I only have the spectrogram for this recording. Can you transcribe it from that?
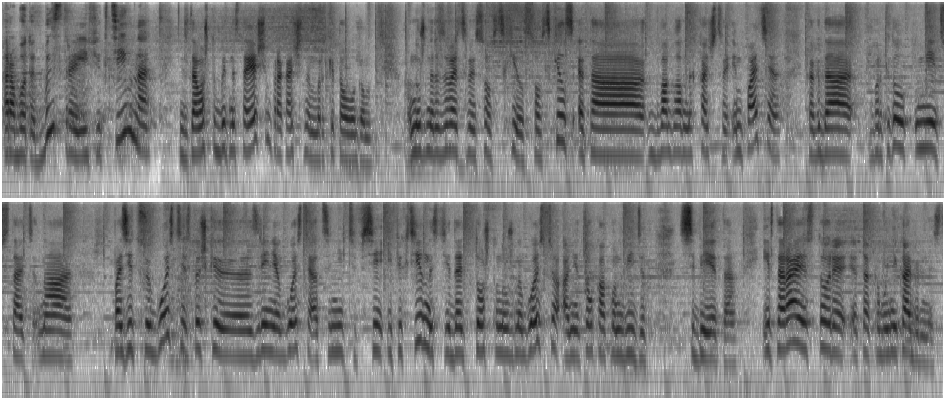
работают быстро и эффективно. Для того, чтобы быть настоящим прокачанным маркетологом, нужно развивать свои soft skills. Soft skills – это два главных качества эмпатия, когда маркетолог умеет встать на позицию гостя и с точки зрения гостя оценить все эффективности и дать то, что нужно гостю, а не то, как он видит себе это. И вторая история – это коммуникабельность.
